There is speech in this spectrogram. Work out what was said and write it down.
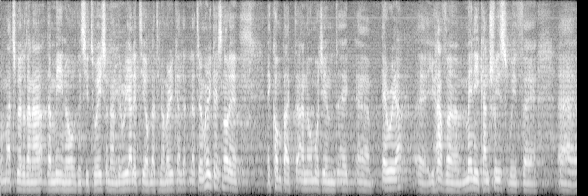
much better than, uh, than me, know the situation and the reality of Latin America. Latin America is not a, a compact and homogeneous uh, area. Uh, you have uh, many countries with uh, uh,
